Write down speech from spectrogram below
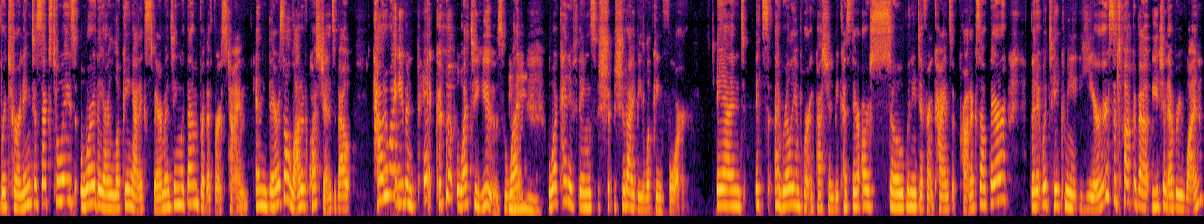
returning to sex toys or they are looking at experimenting with them for the first time. And there's a lot of questions about how do I even pick what to use? What mm. what kind of things sh- should I be looking for? And it's a really important question because there are so many different kinds of products out there that it would take me years to talk about each and every one.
